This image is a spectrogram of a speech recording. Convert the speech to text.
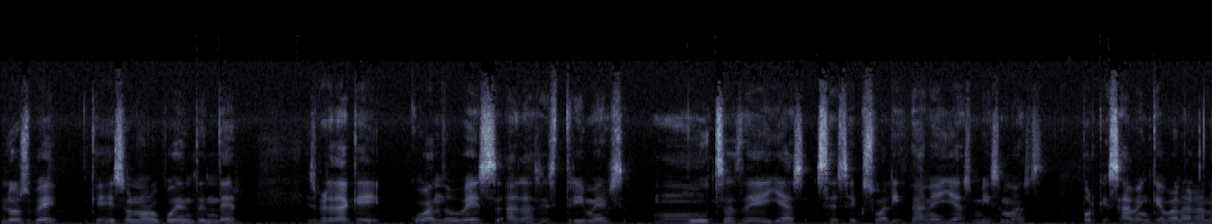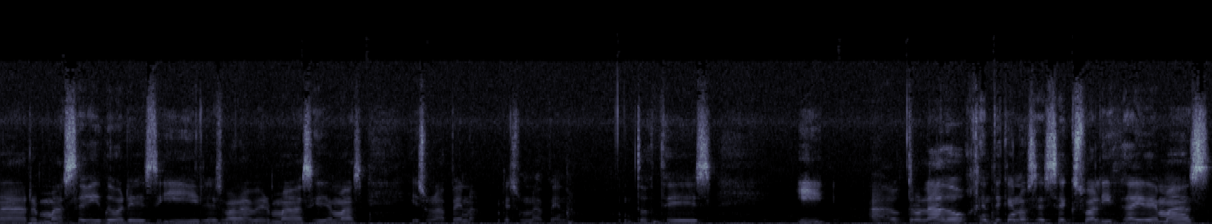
los ve, que eso no lo puede entender, es verdad que cuando ves a las streamers, muchas de ellas se sexualizan ellas mismas porque saben que van a ganar más seguidores y les van a ver más y demás. Y es una pena, es una pena. Entonces, y a otro lado, gente que no se sexualiza y demás,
